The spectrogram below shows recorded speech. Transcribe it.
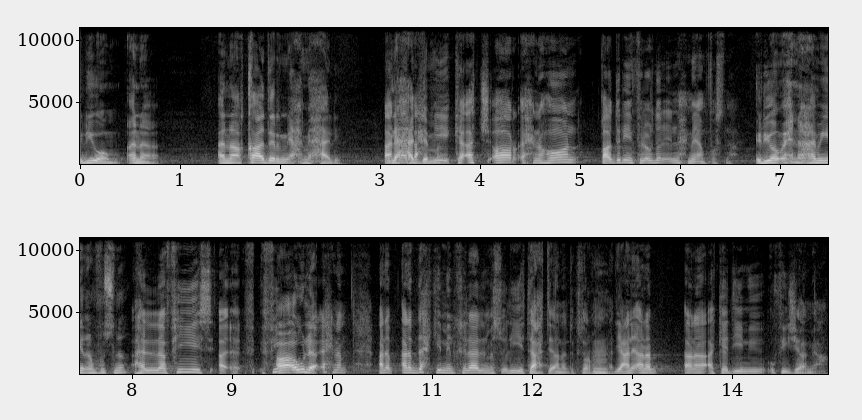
اليوم أنا أنا قادر إني أحمي حالي أنا حد بحكي ما. كأتش آر إحنا هون قادرين في الأردن ان نحمي أنفسنا. اليوم إحنا حاميين أنفسنا؟ هلأ في س- آه، في آه أو لا؟ إحنا أنا أنا بدي أحكي من خلال المسؤولية تحتي أنا دكتور محمد يعني أنا أنا أكاديمي وفي جامعة.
